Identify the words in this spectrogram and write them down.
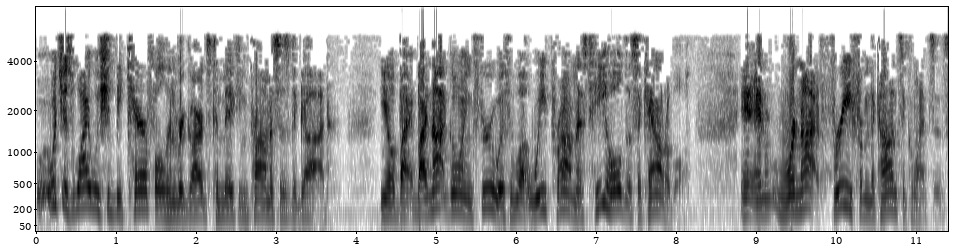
Which is why we should be careful in regards to making promises to God. You know, by, by not going through with what we promised, He holds us accountable. And, and we're not free from the consequences.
